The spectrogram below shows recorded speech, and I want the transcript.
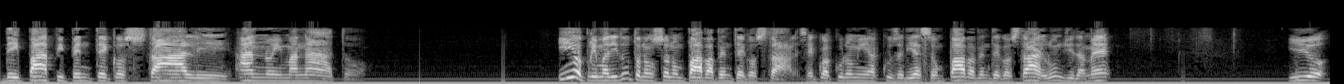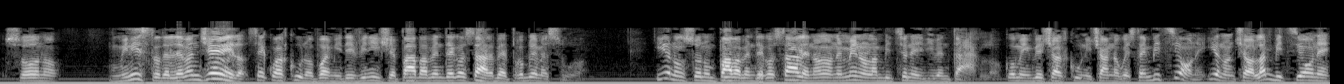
dei papi pentecostali hanno emanato. Io prima di tutto non sono un papa pentecostale, se qualcuno mi accusa di essere un papa pentecostale, lungi da me, io sono un ministro dell'Evangelo, se qualcuno poi mi definisce papa pentecostale, beh il problema è suo. Io non sono un papa pentecostale, non ho nemmeno l'ambizione di diventarlo, come invece alcuni hanno questa ambizione. Io non ho l'ambizione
